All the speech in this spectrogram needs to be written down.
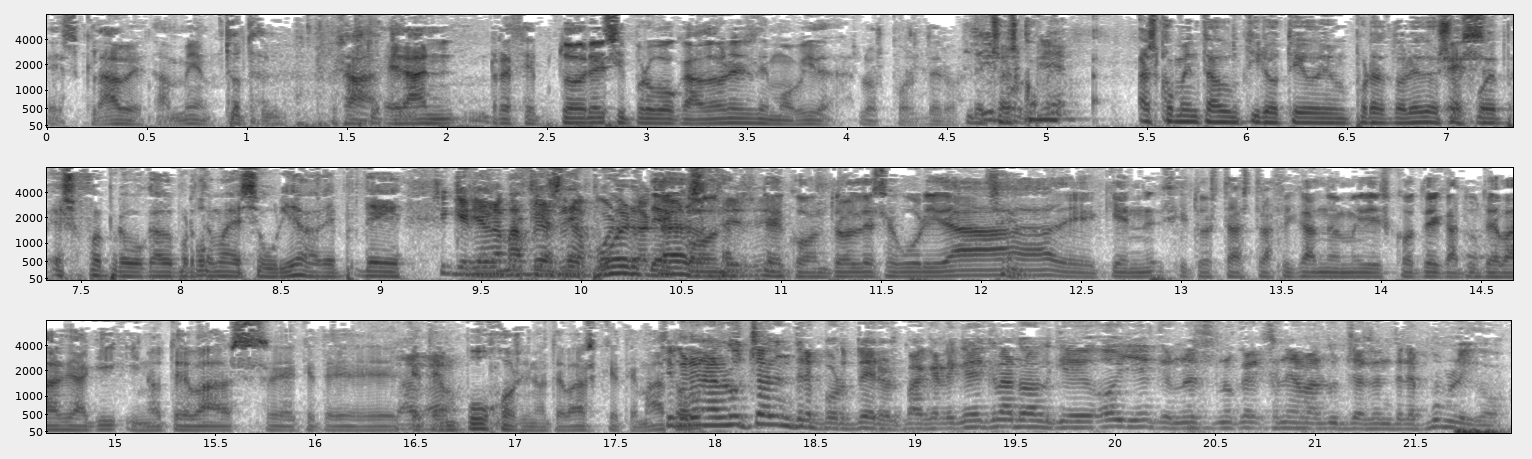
es clave también. Total. O sea, eran receptores y provocadores de movidas, los porteros. De Sí, hecho, has, porque- has comentado un tiroteo en Puerto Toledo, eso, Es- fue, eso fue provocado por tema de seguridad, de, de, Sí, querían de mafias apropiarse de una puerta, de, puertas. con- sí, sí. de control de seguridad, de quién, si tú estás traficando en mi discoteca, tú te vas de aquí y no te vas, eh, que, te, que te Claro. empujo, sino te vas, que te mato. Sí, pero eran luchas entre porteros, para que le quede claro al que oye que no es no que generan luchas entre público,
